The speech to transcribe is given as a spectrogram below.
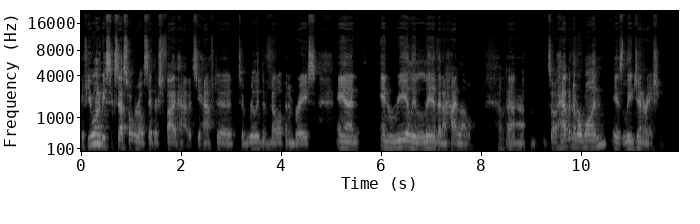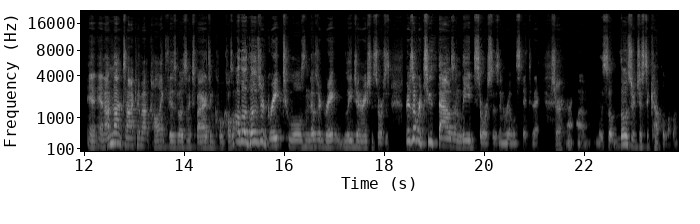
if you want to be successful in real estate there's five habits you have to to really develop and embrace and and really live at a high level Okay. uh, so habit number one is lead generation and, and i'm not talking about calling FISBOs and expireds and cold calls although those are great tools and those are great lead generation sources there's over 2000 lead sources in real estate today sure. um, so those are just a couple of them.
